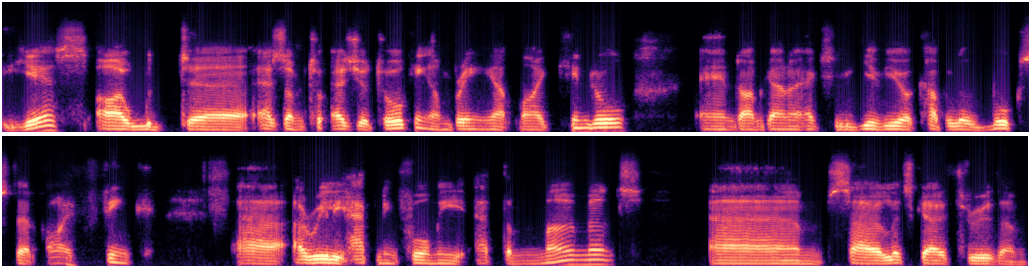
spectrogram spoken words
yes, I would. Uh, as I'm t- as you're talking, I'm bringing up my Kindle, and I'm going to actually give you a couple of books that I think uh, are really happening for me at the moment. Um, so let's go through them.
